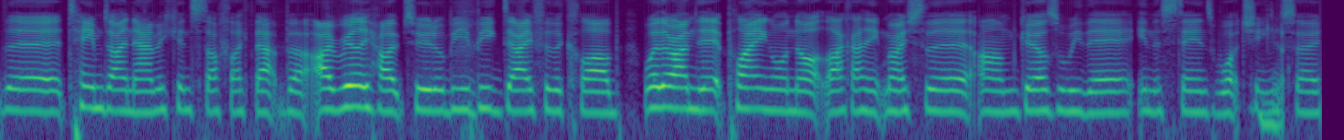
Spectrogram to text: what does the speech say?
the team dynamic and stuff like that. But I really hope to. It'll be a big day for the club, whether I'm there playing or not. Like I think most of the um girls will be there in the stands watching. Yeah. So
